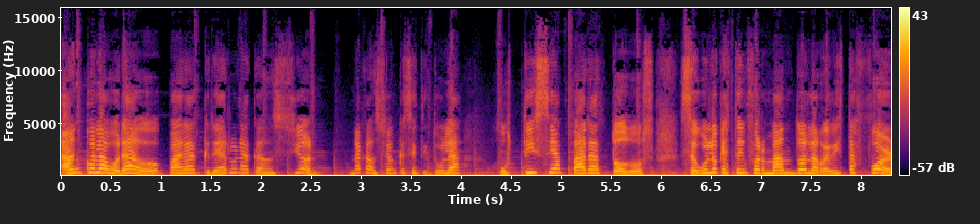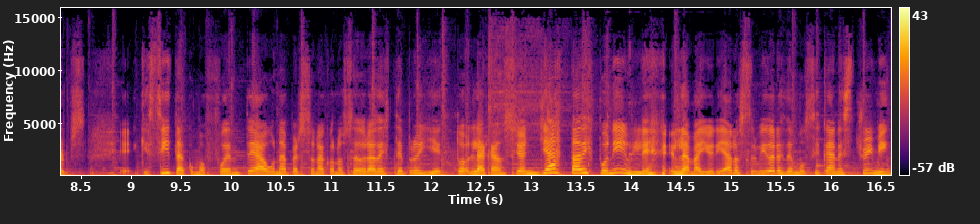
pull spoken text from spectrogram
han colaborado para crear una canción, una canción que se titula Justicia para Todos. Según lo que está informando la revista Forbes, eh, que cita como fuente a una persona conocedora de este proyecto, la canción ya está disponible en la mayoría de los servidores de música en streaming.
